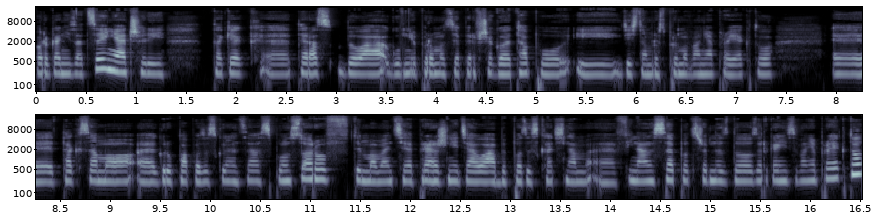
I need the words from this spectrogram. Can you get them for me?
organizacyjnie, czyli tak jak teraz była głównie promocja pierwszego etapu i gdzieś tam rozpromowania projektu, tak samo e, grupa pozyskująca sponsorów w tym momencie prężnie działa, aby pozyskać nam e, finanse potrzebne do zorganizowania projektu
